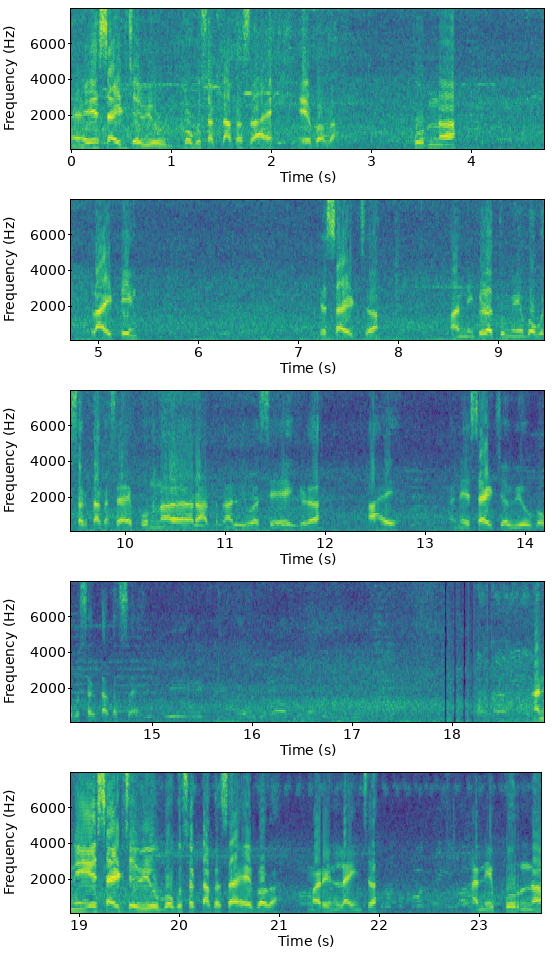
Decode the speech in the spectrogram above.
हे साईडचं व्ह्यू बघू शकता कसं आहे. हे बघा पूर्ण लाईटिंग हे साईडचं आणि इकडं तुम्ही बघू शकता कसं आहे पूर्ण रात्र दिवस हे इकडं आहे. आणि साईडचा व्ह्यू बघू शकता कसं आहे. आणि हे साईडचा व्ह्यू बघू शकता कसं आहे बघा मरीन लाईनचं आणि पूर्ण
